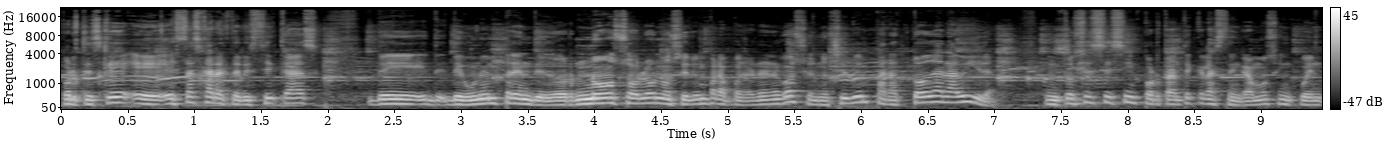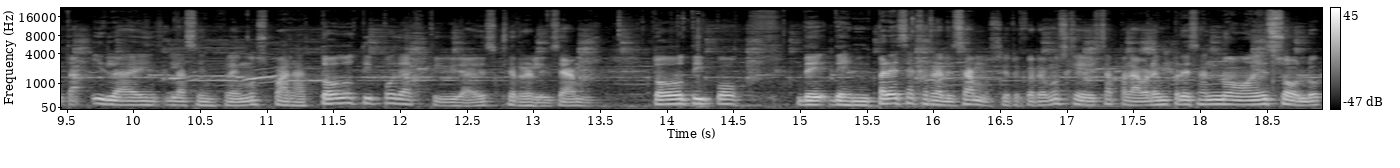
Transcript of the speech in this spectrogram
Porque es que eh, estas características de, un emprendedor no solo nos sirven para poner un negocio, nos sirven para toda la vida. Entonces es importante que las tengamos en cuenta y las empleemos para todo tipo de actividades que realizamos, todo tipo de, de empresa que realizamos. Y recordemos que esta palabra empresa no es solo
